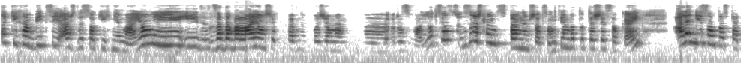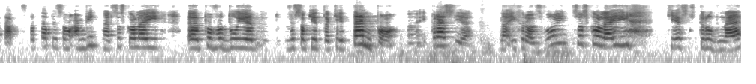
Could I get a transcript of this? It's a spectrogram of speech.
takich ambicji aż wysokich nie mają i, i zadowalają się pewnym poziomem e, rozwoju, co zresztą z pełnym szacunkiem, bo to też jest ok, ale nie są to startupy. Startupy są ambitne, co z kolei e, powoduje wysokie takie tempo i presję na ich rozwój, co z kolei jest trudne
